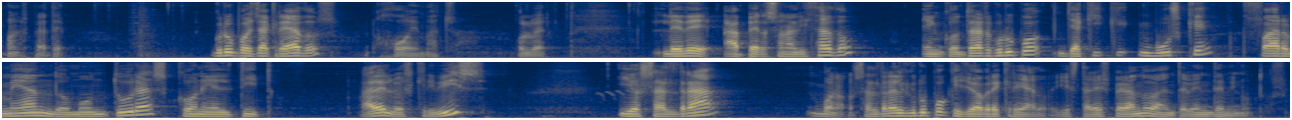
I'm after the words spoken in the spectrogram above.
Bueno, espérate. Grupos ya creados. Joder, macho. Volver le dé a personalizado, encontrar grupo y aquí busque farmeando monturas con el Tito. ¿Vale? Lo escribís y os saldrá, bueno, os saldrá el grupo que yo habré creado y estaré esperando durante 20 minutos.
